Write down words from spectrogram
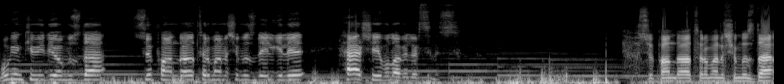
Bugünkü videomuzda Süphan Dağı tırmanışımızla ilgili her şeyi bulabilirsiniz. Süphan Dağı tırmanışımızda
